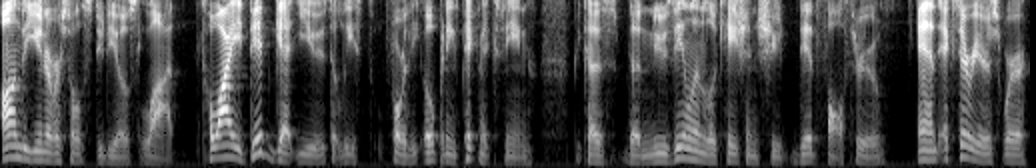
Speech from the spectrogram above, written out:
on the Universal Studios lot. Hawaii did get used, at least for the opening picnic scene, because the New Zealand location shoot did fall through, and exteriors were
